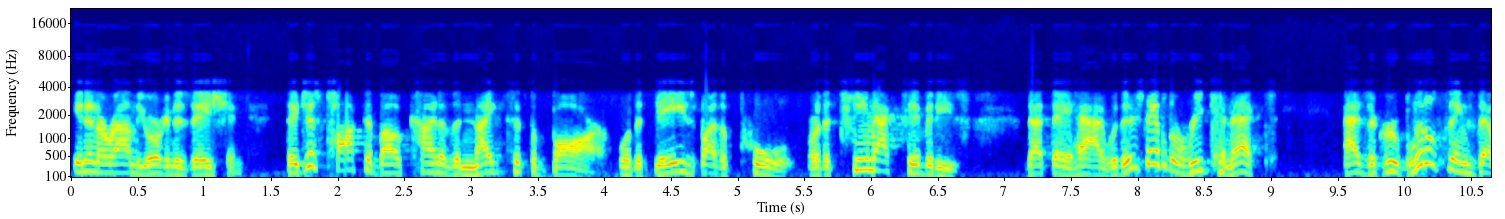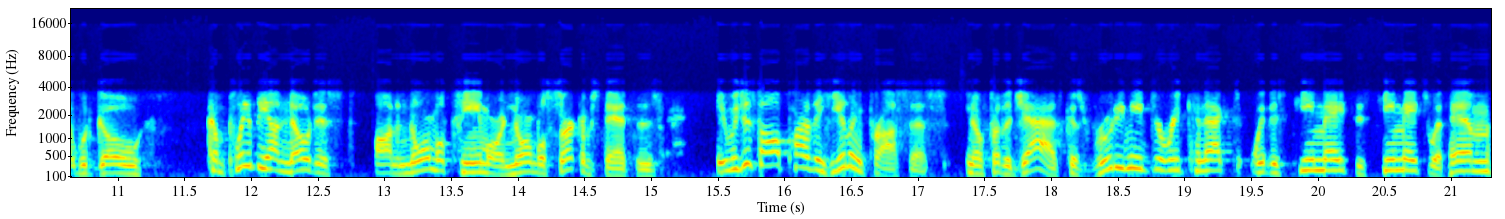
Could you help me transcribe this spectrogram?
in and around the organization, they just talked about kind of the nights at the bar or the days by the pool or the team activities that they had where they're just able to reconnect as a group. Little things that would go completely unnoticed on a normal team or in normal circumstances it was just all part of the healing process, you know, for the Jazz because Rudy needed to reconnect with his teammates, his teammates with him.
